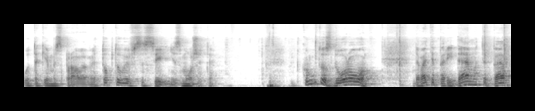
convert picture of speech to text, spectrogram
от такими справами. Тобто ви всесильні зможете. Круто, здорово. Давайте перейдемо тепер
